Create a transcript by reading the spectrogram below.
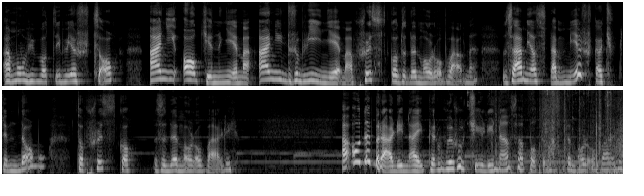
A mówi, bo ty wiesz co? Ani okien nie ma, ani drzwi nie ma, wszystko zdemolowane. Zamiast tam mieszkać w tym domu, to wszystko zdemolowali. A odebrali najpierw, wyrzucili nas, a potem zdemolowali.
